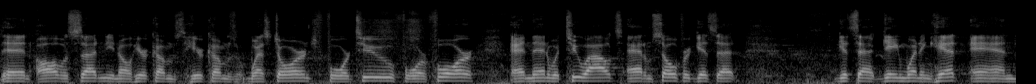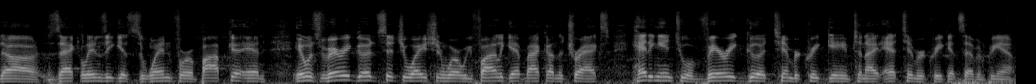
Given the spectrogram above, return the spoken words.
Then all of a sudden, you know, here comes here comes West Orange, four two, four four, and then with two outs, Adam Sofer gets that gets that game-winning hit, and uh, Zach Lindsay gets the win for Apopka. And it was a very good situation where we finally get back on the tracks, heading into a very good Timber Creek game tonight at Timber Creek at 7 p.m.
